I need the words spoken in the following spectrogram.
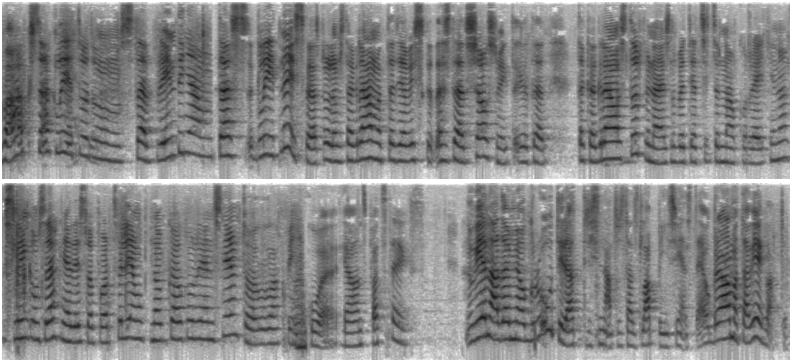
vāku sāk lietot un starp rindiņām, un tas glīt neizskatās. Protams, tā grāmata tad jau izskatās tāda šausmīga, jo tāda Tā kā grāmatas turpinājās, nu, bet, ja citur nav kur rēķināt, slinkums rakņāties pa portfeļiem, no kaut kurienes ņemt to lapiņu. Ko Jānis pats teiks? Nu, vienādām jau grūti ir atrisināt uz tādas lapiņas viens. Tev grāmatā vieglāk tur.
